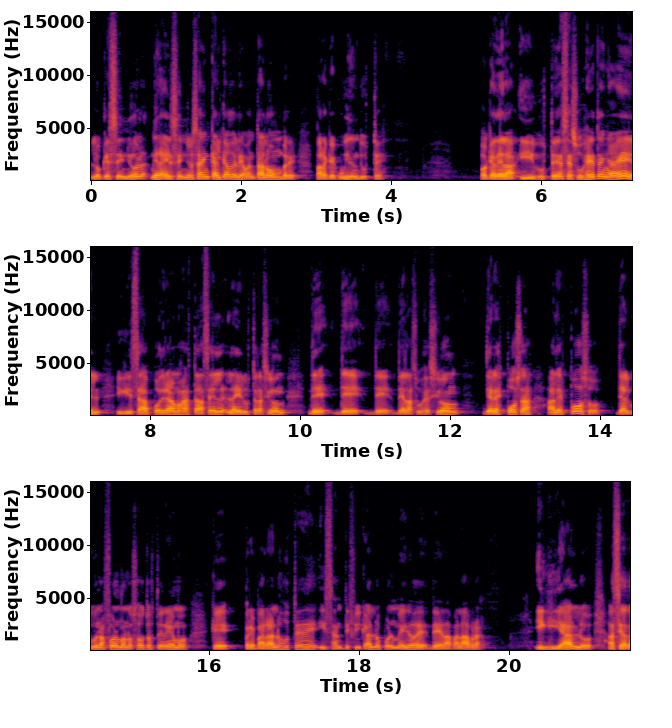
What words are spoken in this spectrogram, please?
lo que el Señor, mira, el Señor se ha encargado de levantar hombres para que cuiden de usted. Porque de la, y ustedes se sujeten a Él, y quizás podríamos hasta hacer la ilustración de, la sujeción de la esposa al esposo. De alguna forma nosotros tenemos que prepararlos ustedes y santificarlos por medio de, la palabra y guiarlos hacia,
